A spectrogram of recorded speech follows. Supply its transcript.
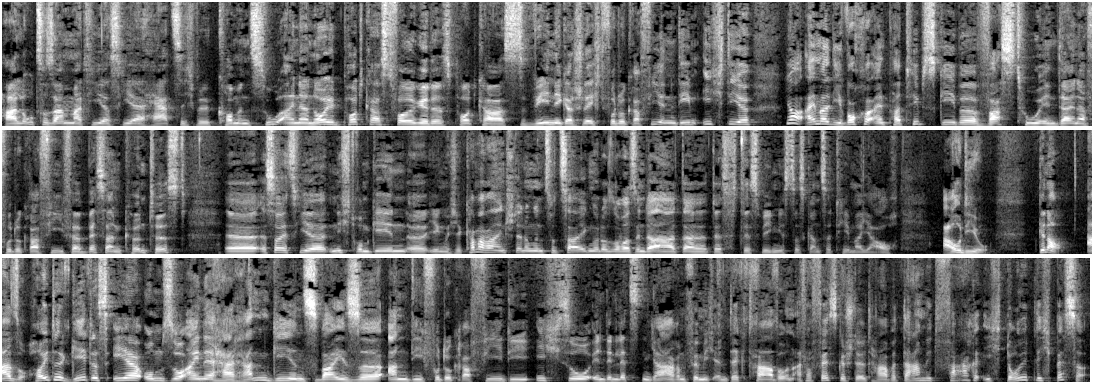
Hallo zusammen, Matthias hier. Herzlich willkommen zu einer neuen Podcast-Folge des Podcasts Weniger schlecht fotografieren, in dem ich dir ja einmal die Woche ein paar Tipps gebe, was du in deiner Fotografie verbessern könntest. Äh, es soll jetzt hier nicht darum gehen, äh, irgendwelche Kameraeinstellungen zu zeigen oder sowas in der Art. Da, des, deswegen ist das ganze Thema ja auch Audio. Genau, also heute geht es eher um so eine Herangehensweise an die Fotografie, die ich so in den letzten Jahren für mich entdeckt habe und einfach festgestellt habe, damit fahre ich deutlich besser.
